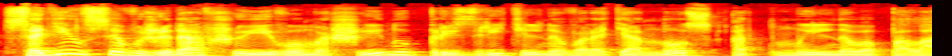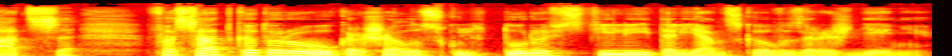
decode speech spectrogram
садился в ожидавшую его машину, презрительно воротя нос от мыльного палаца, фасад которого украшала скульптура в стиле итальянского возрождения.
